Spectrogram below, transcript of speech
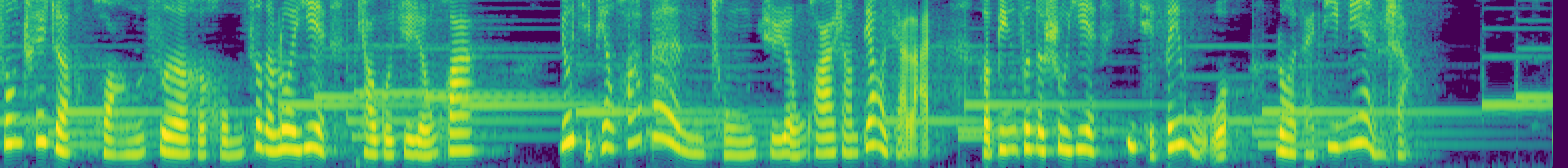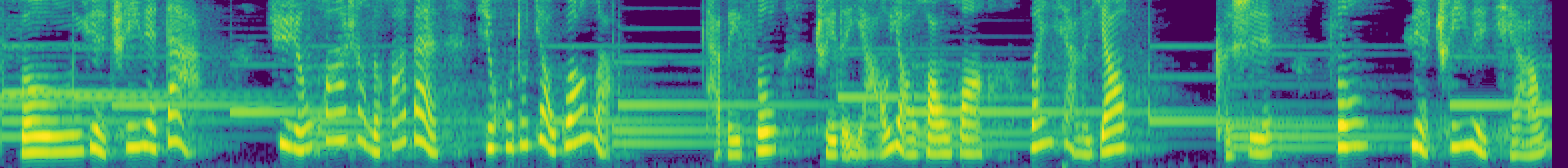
风吹着黄色和红色的落叶飘过巨人花，有几片花瓣从巨人花上掉下来。和缤纷的树叶一起飞舞，落在地面上。风越吹越大，巨人花上的花瓣几乎都掉光了。它被风吹得摇摇晃晃，弯下了腰。可是风越吹越强，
